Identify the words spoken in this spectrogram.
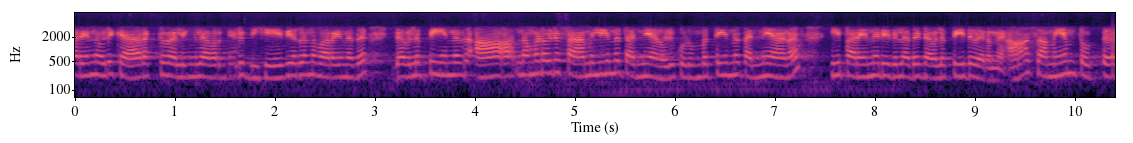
പറയുന്ന ഒരു ക്യാരക്ടർ അല്ലെങ്കിൽ അവരുടെ ഒരു ബിഹേവിയർ എന്ന് പറയുന്നത് ഡെവലപ്പ് ചെയ്യുന്നത് ആ നമ്മുടെ ഒരു ഫാമിലിയിൽ നിന്ന് തന്നെയാണ് ഒരു കുടുംബത്തിൽ നിന്ന് തന്നെയാണ് ഈ പറയുന്ന രീതിയിൽ അത് ഡെവലപ്പ് ചെയ്ത് വരുന്നത്. ആ സമയം തൊട്ട്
